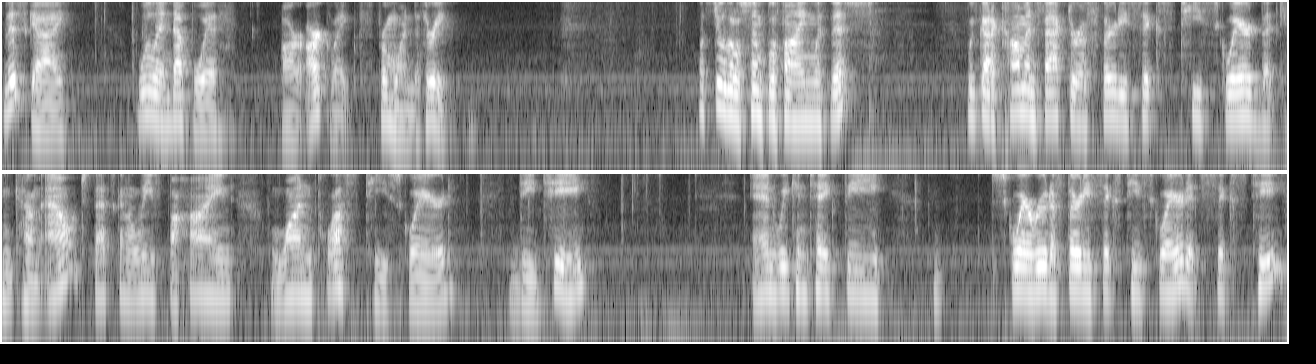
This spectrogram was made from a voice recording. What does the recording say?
this guy, we'll end up with our arc length from 1 to 3. Let's do a little simplifying with this. We've got a common factor of 36t squared that can come out. That's going to leave behind 1 plus t squared dt. And we can take the square root of 36t squared. It's 6t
